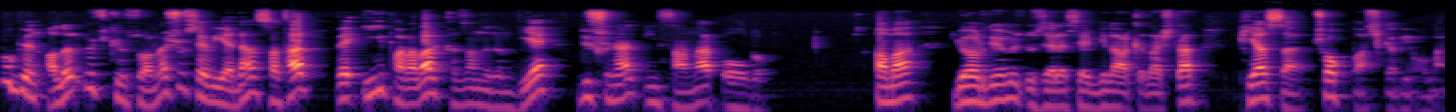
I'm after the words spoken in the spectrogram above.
bugün alır 3 gün sonra şu seviyeden satar ve iyi paralar kazanırım diye düşünen insanlar oldu. Ama gördüğümüz üzere sevgili arkadaşlar piyasa çok başka bir olay.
